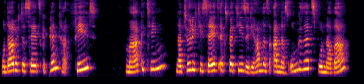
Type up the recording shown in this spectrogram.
Und dadurch, dass Sales gepennt hat, fehlt Marketing natürlich die Sales-Expertise. Die haben das anders umgesetzt, wunderbar.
